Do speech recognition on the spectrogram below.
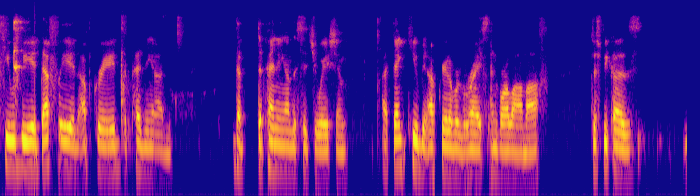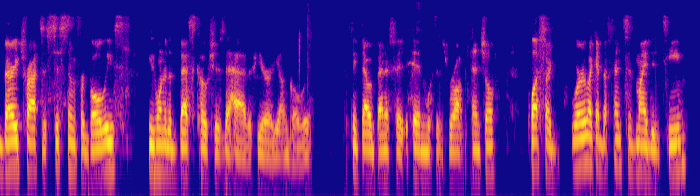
he would be definitely an upgrade depending on de- depending on the situation. I think he'd be an upgrade over Greiss and Varlamov, just because Barry Trotz's system for goalies, he's one of the best coaches to have if you're a young goalie. I think that would benefit him with his raw potential. Plus, our, we're like a defensive-minded team,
